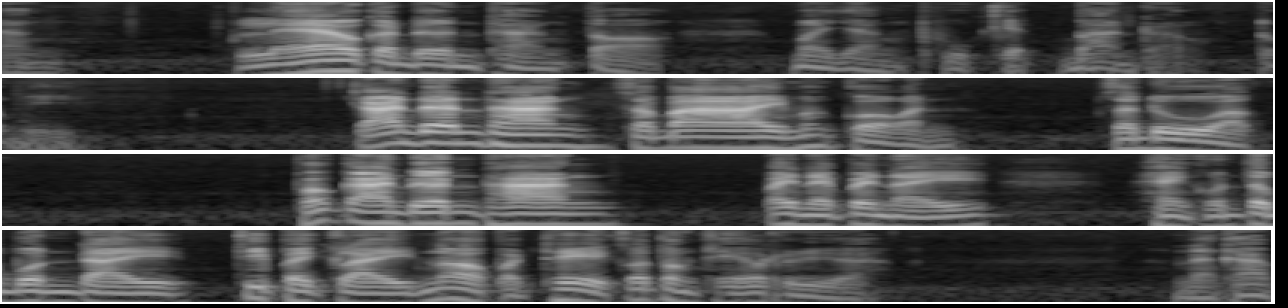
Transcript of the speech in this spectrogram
นัง แล้วก็เดินทางต่อมาอยังภูเก็ตบ้านเราตรงนี้ การเดินทางสบายเมื่อก่อน สะดวก เพราะการเดินทางไปไหนไปไหน แห่งขนตำบลใดที่ไปไกลนอกประเทศก็ต้องใช้เรือนะครับ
